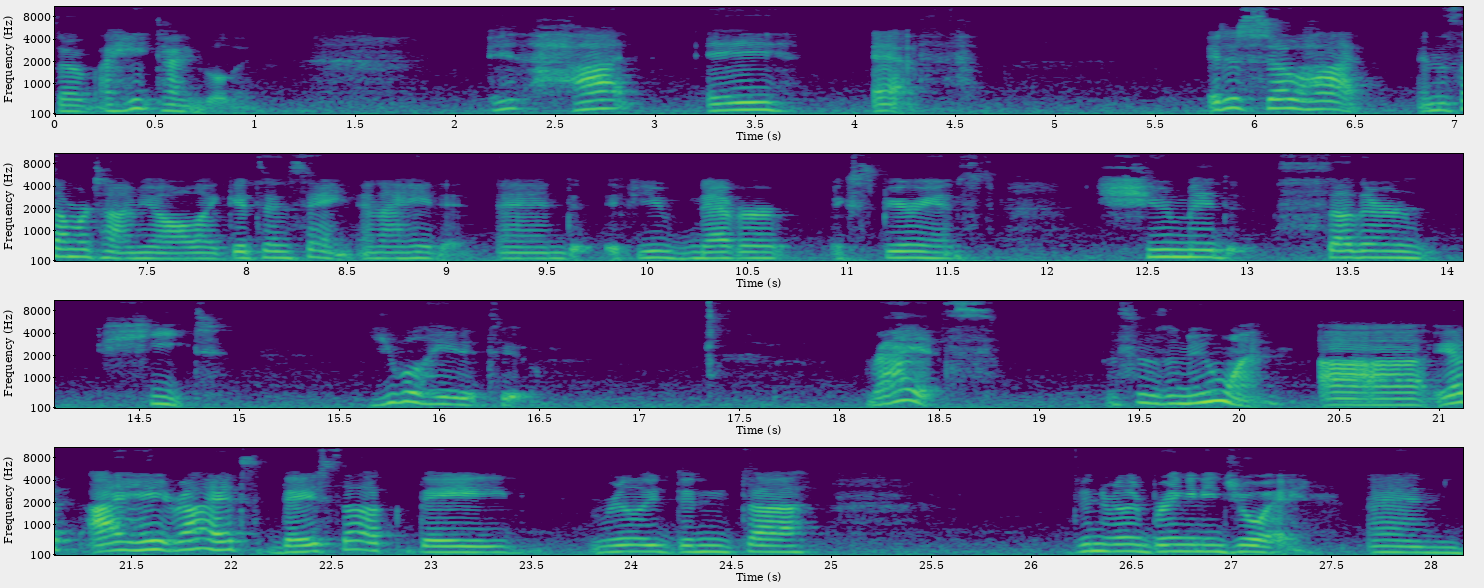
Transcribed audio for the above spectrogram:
So I hate tiny buildings. It's hot AF. It is so hot in the summertime, y'all. Like, it's insane and I hate it. And if you've never experienced humid southern heat, you will hate it too. Riots. This is a new one. Uh, yep, I hate riots. They suck. They really didn't uh, didn't really bring any joy. And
